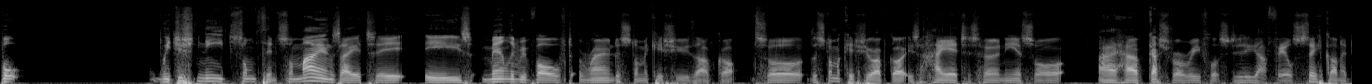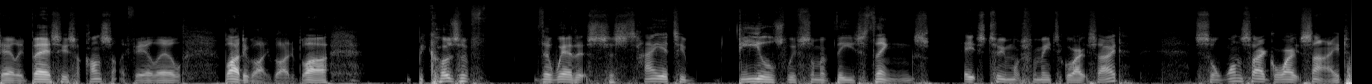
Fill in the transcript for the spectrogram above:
But we just need something. So my anxiety is mainly revolved around a stomach issue that I've got. So the stomach issue I've got is a hiatus hernia. So I have gastro reflux disease. I feel sick on a daily basis. I constantly feel ill. Blah blah blah blah blah. Because of the way that society deals with some of these things, it's too much for me to go outside. So once I go outside,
